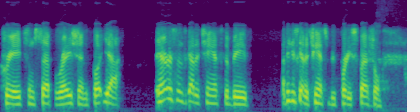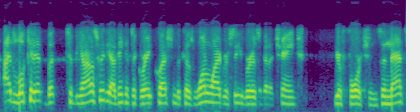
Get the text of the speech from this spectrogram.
create some separation. But yeah, Harrison's got a chance to be. I think he's got a chance to be pretty special. I'd look at it, but to be honest with you, I think it's a great question because one wide receiver isn't going to change your fortunes, and that's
